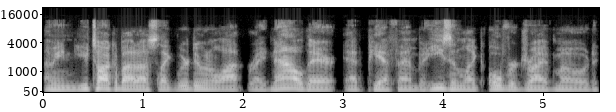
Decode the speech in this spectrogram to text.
I mean, you talk about us like we're doing a lot right now there at PFN, but he's in like overdrive mode,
